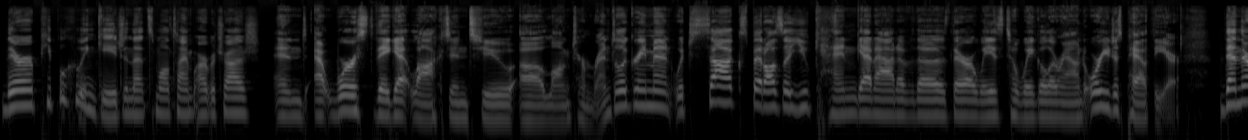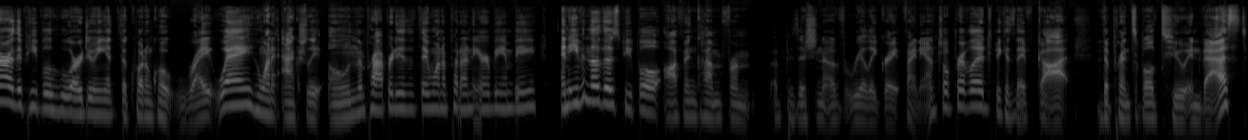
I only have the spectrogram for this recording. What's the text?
there are people who engage in that small time arbitrage and at worst they get locked into a long-term rental agreement which sucks but also you can get out of those there are ways to wiggle around or you just pay out the year then there are the people who are doing it the quote unquote right way who want to actually own the property that they want to put on Airbnb and even though those people often come from a position of really great financial privilege because they've got the principal to invest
